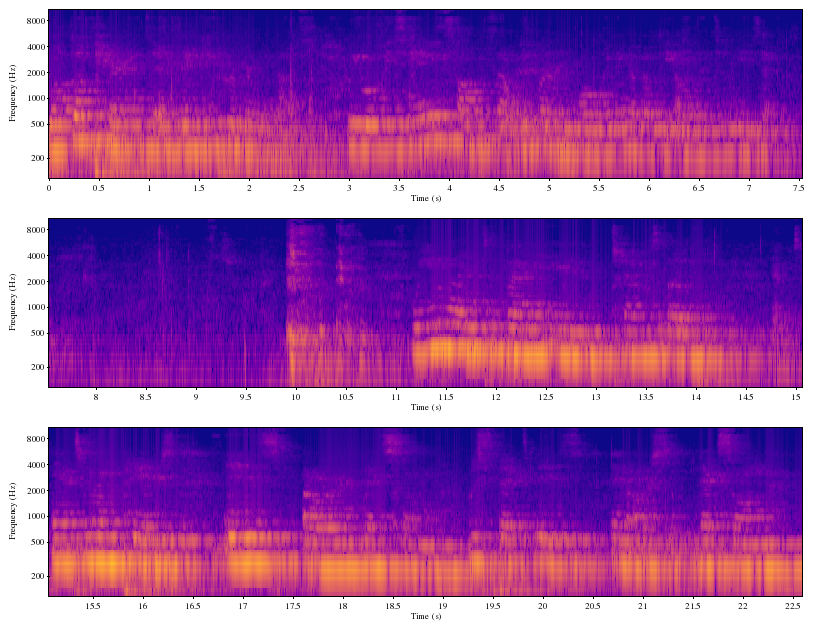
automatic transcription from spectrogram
Welcome parents and thank you for bringing us. We will be singing songs that we learned while learning about the elements of music. We learned them in terms of antonym pairs is our next song. Respect is in our next song.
